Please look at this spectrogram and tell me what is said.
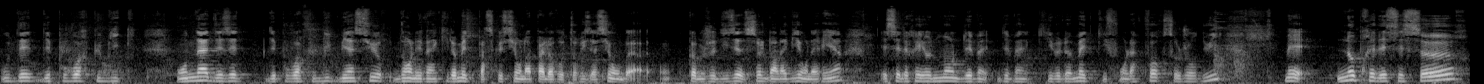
ou d'aide des pouvoirs publics. On a des aides des pouvoirs publics, bien sûr, dans les 20 km, parce que si on n'a pas leur autorisation, bah, comme je disais, seul dans la vie, on n'est rien. Et c'est le rayonnement des 20, des 20 km qui font la force aujourd'hui. Mais nos prédécesseurs,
